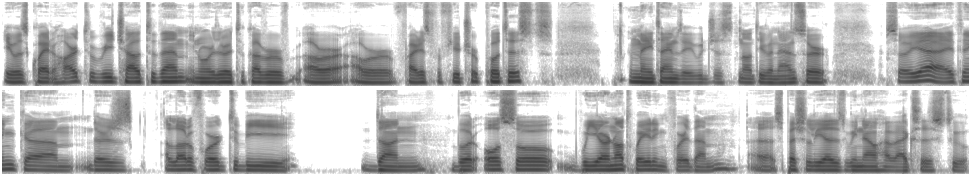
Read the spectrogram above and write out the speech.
It was quite hard to reach out to them in order to cover our our Fridays for Future protests, and many times they would just not even answer. So yeah, I think um, there's a lot of work to be done but also we are not waiting for them, uh, especially as we now have access to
